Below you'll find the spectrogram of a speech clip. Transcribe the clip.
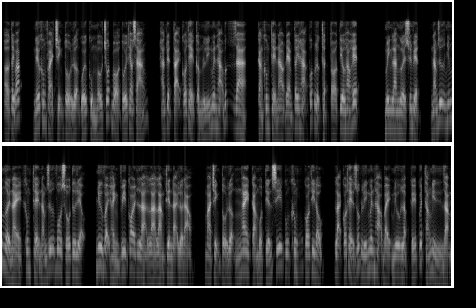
Ở tây bắc, nếu không phải trịnh tổ lượng cuối cùng mấu chốt bỏ tối theo sáng, hắn tuyệt tại có thể cầm lý nguyên hạo bức ra, càng không thể nào đem tây hạ quốc lực thật to tiêu hao hết. Mình là người xuyên việt, nắm giữ những người này không thể nắm giữ vô số tư liệu, như vậy hành vi coi là là làm thiên đại lừa đảo mà trịnh tổ lượng ngay cả một tiến sĩ cũng không có thi đậu, lại có thể giúp lý nguyên hạo bảy mưu lập kế quyết thắng nghìn dặm,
